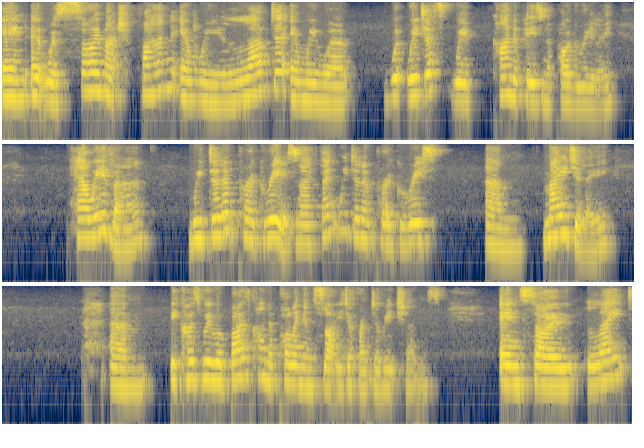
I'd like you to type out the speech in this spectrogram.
and it was so much fun, and we loved it, and we were, we, we just, we're kind of peas in a pod, really. However, we didn't progress, and I think we didn't progress um, majorly um, because we were both kind of pulling in slightly different directions. And so late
